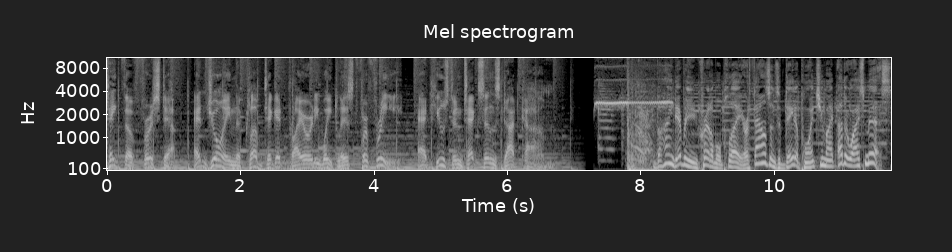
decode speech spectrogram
Take the first step and join the club ticket priority waitlist for free at HoustonTexans.com. Behind every incredible play are thousands of data points you might otherwise miss,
